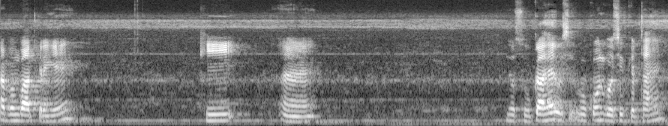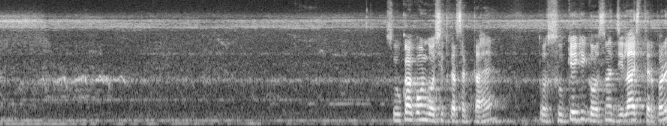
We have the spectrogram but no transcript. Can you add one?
अब हम बात करेंगे कि जो सूखा है, उसे वो कौन घोषित करता है? सूखा कौन घोषित कर सकता है? तो सूखे की घोषणा जिला स्तर पर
